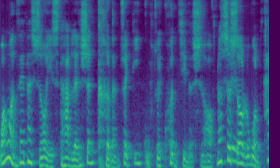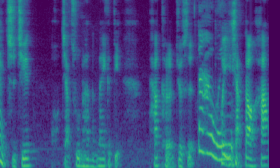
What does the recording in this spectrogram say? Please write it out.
往往在那时候也是他人生可能最低谷、最困境的时候。那这时候，如果你太直接哦讲出他的那一个点，他可能就是但他会影响到他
